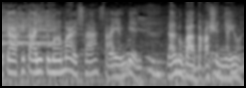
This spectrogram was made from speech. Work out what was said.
Pagkakitaan nyo ito mga Mars, ha? Sayang din. Lalo magbabakasyon ngayon.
